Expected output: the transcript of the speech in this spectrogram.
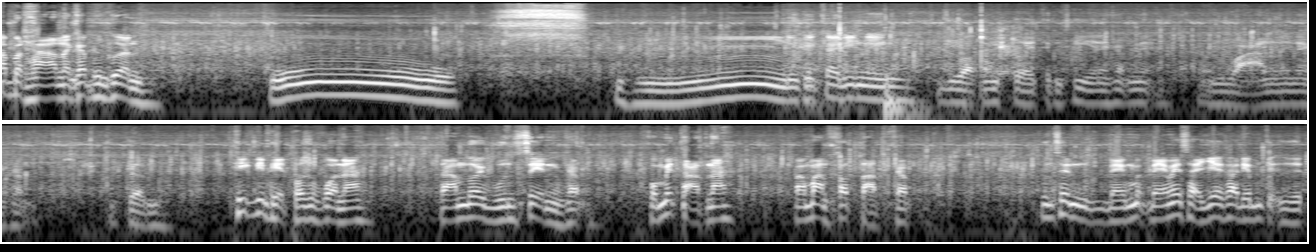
รับประทานนะครับเพื่อนๆอู้อื้อหือดูใกล้ๆนิดนึงหยวกมันเปื่อยเต็มที่นะครับเนี่ยหวานๆเลยนะครับเกินพริกนี่เผ็ดพอสมควรนะ ตามด้วยวุ้นเส้นครับ ผมไม่ตัดนะบางบ้านเขาตัดครับวุ้นเส้นแบงแบงไม่ใส่เยอะครับเดี๋ยวมันจะอืด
